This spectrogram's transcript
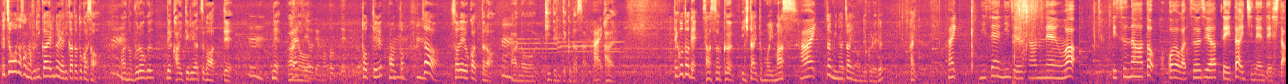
い。でちょうどその振り返りのやり方とかさ、うん。あのブログで書いてるやつがあってうん。ねあラのジオでも撮ってるよ。撮ってる？本当、うん。うん。じゃあそれよかったら、ん。あの聞いてみてください。はい。はい。ってことで早速いきたいと思います。はい。じゃあみなちゃん呼んでくれる？はい。はい。2023年はリスナーと心が通じ合っていた1年でした。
